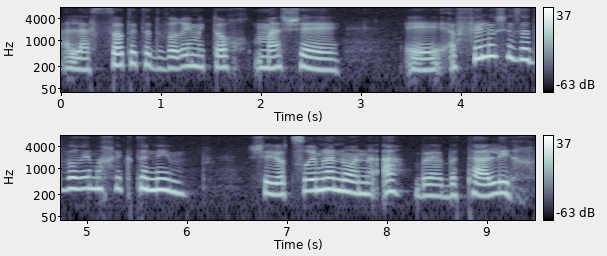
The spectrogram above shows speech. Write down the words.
על לעשות את הדברים מתוך מה ש... אה, אפילו שזה הדברים הכי קטנים, שיוצרים לנו הנאה בתהליך,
